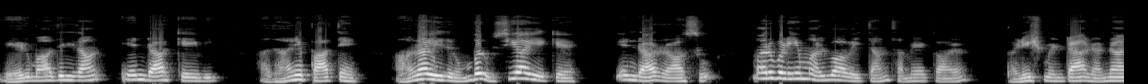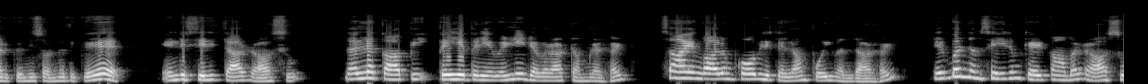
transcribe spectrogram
வேறு மாதிரி தான் என்றார் கேவி. அதானே பார்த்தேன். ஆனால் இது ரொம்ப ருசியாயிருக்கே என்றார் ராசு. மறுபடியும் அல்வா வைத்தான் சமயக்காரன். பனிஷ்மெண்ட்டா நன்னா இருக்குன்னு சொன்னதுக்கு என்று சிரித்தார் ராசு. நல்ல காப்பி பெரிய பெரிய வெள்ளி டவரா டம்ளர்கள். சாயங்காலம் கோவிலுக்கெல்லாம் போய் வந்தார்கள். நிர்பந்தம் செய்தும் கேட்காமல் ராசு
